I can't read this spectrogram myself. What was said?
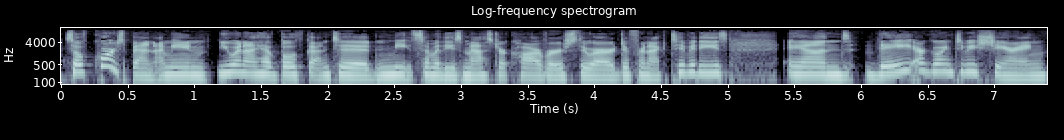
So, of course, Ben, I mean, you and I have both gotten to meet some of these master carvers through our different activities, and they are going to be sharing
